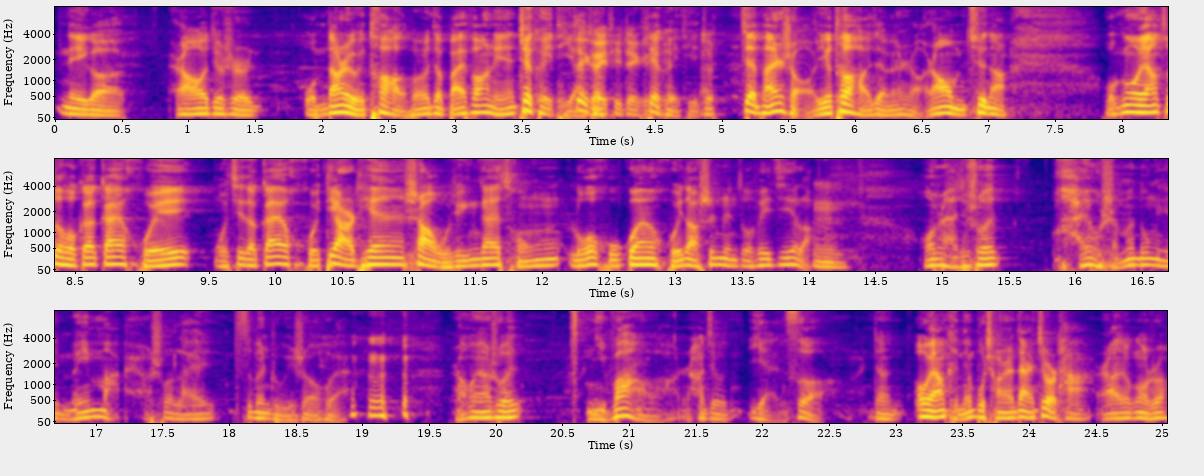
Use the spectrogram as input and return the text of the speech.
那个，然后就是我们当时有一特好的朋友叫白芳林，这可以提啊，这可以提这可以提这可以提，就键盘手一个特好的键盘手。然后我们去那儿，我跟欧阳最后该该回，我记得该回第二天上午就应该从罗湖关回到深圳坐飞机了。嗯，我们俩就说还有什么东西没买啊？说来资本主义社会，然后欧阳说你忘了，然后就眼色，但欧阳肯定不承认，但是就是他，然后就跟我说。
